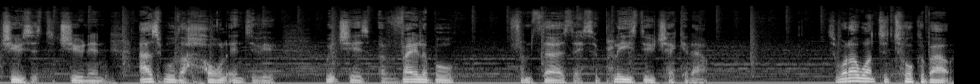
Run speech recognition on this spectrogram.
chooses to tune in, as will the whole interview, which is available from Thursday. So please do check it out. So, what I want to talk about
